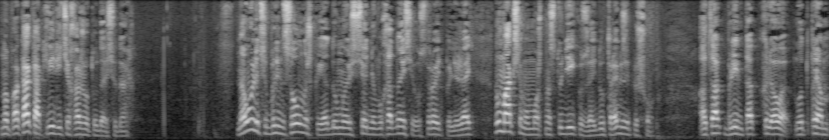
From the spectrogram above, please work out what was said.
Но пока, как видите, хожу туда-сюда. На улице, блин, солнышко. Я думаю, сегодня выходной себе устроить, полежать. Ну, максимум, может, на студийку зайду, трек запишу. А так, блин, так клево. Вот прям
